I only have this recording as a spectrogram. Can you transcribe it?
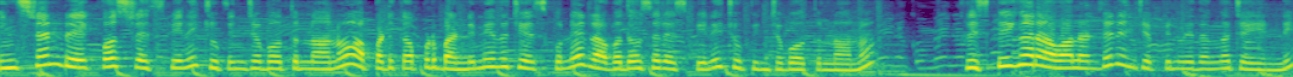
ఇన్స్టెంట్ బ్రేక్ఫాస్ట్ రెసిపీని చూపించబోతున్నాను. అప్పటికప్పుడు బండి మీద చేసుకునే రవ్వ దోశ రెసిపీని చూపించబోతున్నాను. క్రిస్పీగా రావాలంటే నేను చెప్పిన విధంగా చేయండి.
